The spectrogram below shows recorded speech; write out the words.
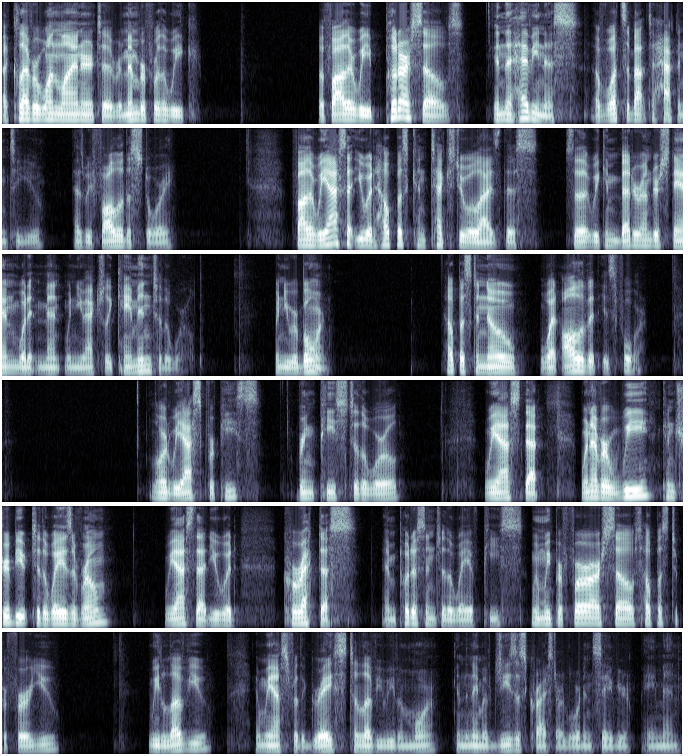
a clever one liner to remember for the week. But Father, we put ourselves in the heaviness of what's about to happen to you as we follow the story. Father, we ask that you would help us contextualize this so that we can better understand what it meant when you actually came into the world, when you were born. Help us to know what all of it is for. Lord, we ask for peace. Bring peace to the world. We ask that whenever we contribute to the ways of Rome, we ask that you would correct us and put us into the way of peace. When we prefer ourselves, help us to prefer you. We love you, and we ask for the grace to love you even more. In the name of Jesus Christ, our Lord and Savior, amen.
